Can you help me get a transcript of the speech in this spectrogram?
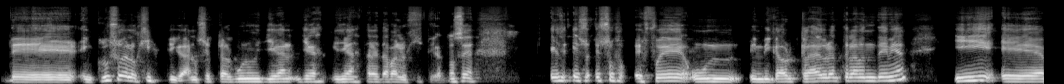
de incluso de logística, ¿no es cierto? Algunos llegan, llegan, llegan hasta la etapa logística. Entonces, eso, eso fue un indicador clave durante la pandemia y eh,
